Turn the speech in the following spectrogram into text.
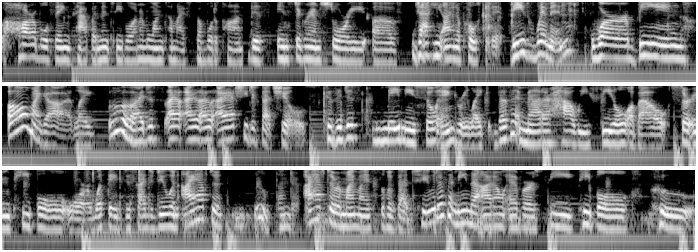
horrible things happening to people. I remember one time I stumbled upon this Instagram story of Jackie Aina posted it. These women were being, oh my God, like, oh, I just, I, I, I actually just got chills because it just made me so angry. Like, doesn't matter how we feel about certain people or what they decide to do. And I have to, ooh, thunder. I have to remind myself of that too. It doesn't mean that I don't ever see people who,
